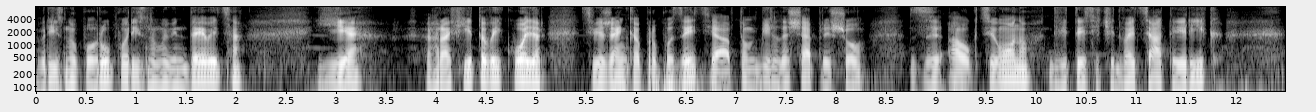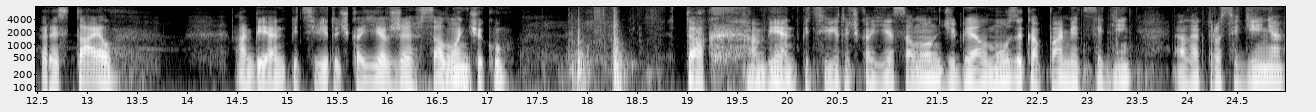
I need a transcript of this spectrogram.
в різну пору, по-різному він дивиться. Є графітовий колір, свіженька пропозиція. Автомобіль лише прийшов з аукціону 2020 рік. Рестайл. Амбієнт підсвіточка є вже в салончику. Так, амбієнт підсвіточка є салон, JBL музика, пам'ять сидінь, електросидіння,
